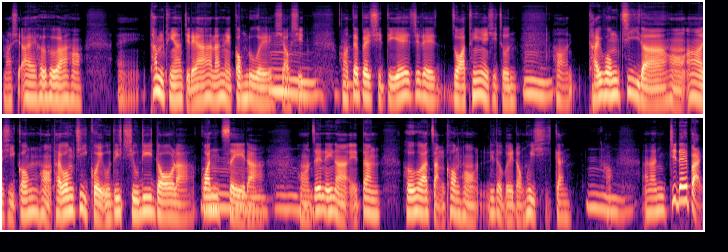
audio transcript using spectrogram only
嘛是爱好好啊，吼，诶，探听一下啊，咱的公路的消息，吼，特别是伫个即个热天的时阵，吼，台风季啦，吼，啊，是讲吼，台风季过有伫修理路啦、管制啦，吼，这你若会当好好啊掌控吼，你就袂浪费时间。嗯，好，啊，咱即礼拜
